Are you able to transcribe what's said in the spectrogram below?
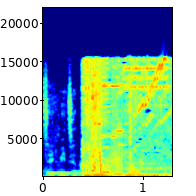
take me to the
